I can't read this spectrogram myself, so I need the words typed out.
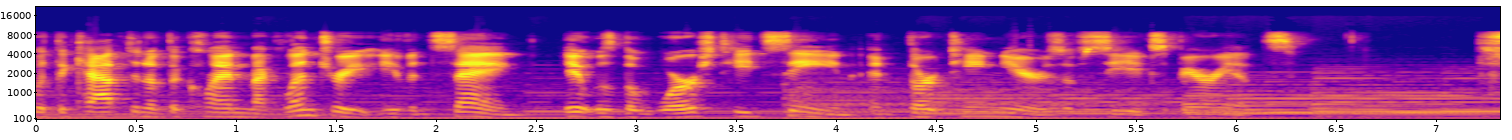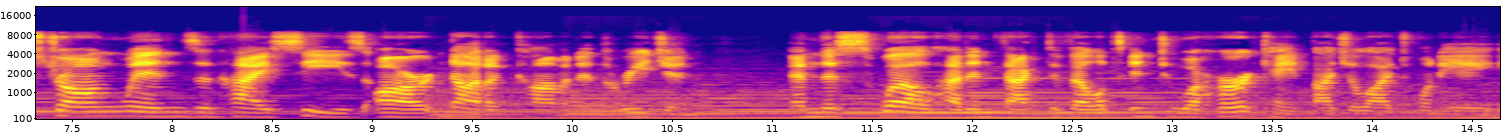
With the captain of the clan McLintree even saying it was the worst he'd seen in 13 years of sea experience. Strong winds and high seas are not uncommon in the region, and this swell had in fact developed into a hurricane by July 28.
